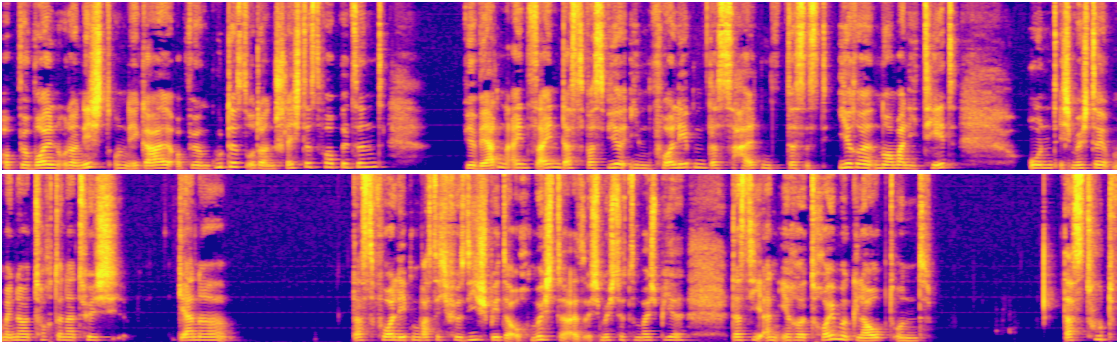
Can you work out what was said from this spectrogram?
ob wir wollen oder nicht und egal, ob wir ein gutes oder ein schlechtes Vorbild sind, wir werden eins sein. Das, was wir ihnen vorleben, das halten, das ist ihre Normalität. Und ich möchte meiner Tochter natürlich gerne das vorleben, was ich für sie später auch möchte. Also ich möchte zum Beispiel, dass sie an ihre Träume glaubt und das tut,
